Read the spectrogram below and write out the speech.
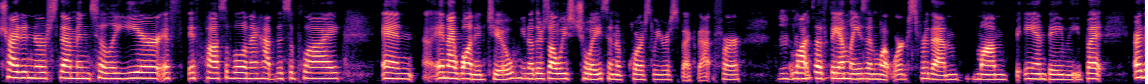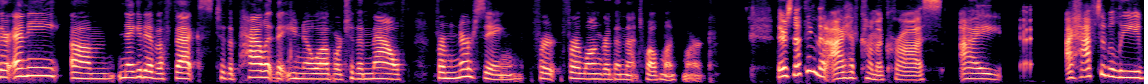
try to nurse them until a year if if possible and i had the supply and and i wanted to you know there's always choice and of course we respect that for mm-hmm. lots of families and what works for them mom and baby but are there any um, negative effects to the palate that you know of or to the mouth from nursing for for longer than that 12 month mark there's nothing that i have come across i i have to believe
